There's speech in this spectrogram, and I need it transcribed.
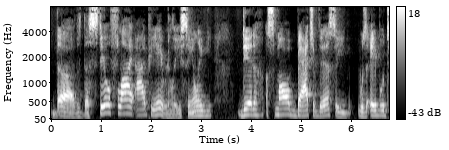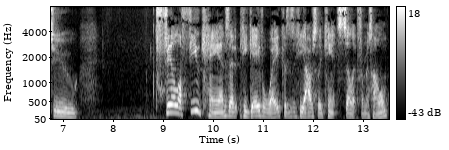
The the Still Fly IPA release. He only did a small batch of this. He was able to fill a few cans that he gave away because he obviously can't sell it from his home.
